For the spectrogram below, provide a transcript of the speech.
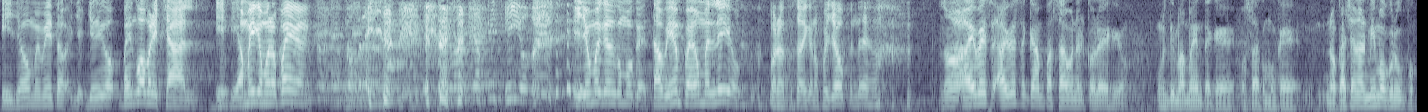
Y yo me meto, yo, digo, vengo a brechar. Y, y a mí que me lo pegan. y yo me quedo como que, está bien, pégame el lío. Pero tú sabes que no fui yo, pendejo. No, hay veces, hay veces que han pasado en el colegio últimamente que, o sea, como que nos cachan al mismo grupo,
